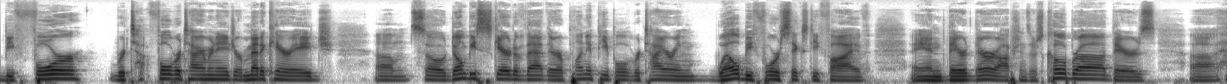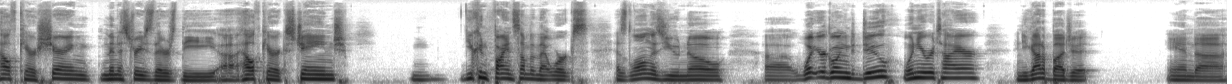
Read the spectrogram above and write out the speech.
before reti- full retirement age or Medicare age. Um, so don't be scared of that. There are plenty of people retiring well before 65, and there there are options. There's Cobra. There's uh, healthcare sharing ministries. There's the uh, healthcare exchange. You can find something that works as long as you know uh, what you're going to do when you retire, and you got a budget, and uh,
